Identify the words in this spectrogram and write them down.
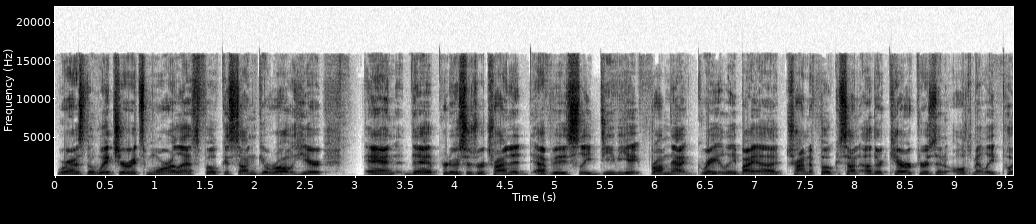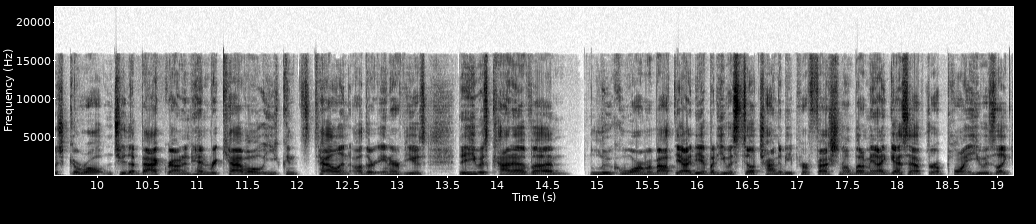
whereas The Witcher, it's more or less focused on Geralt here and the producers were trying to obviously deviate from that greatly by uh, trying to focus on other characters and ultimately push Geralt into the background. And Henry Cavill, you can tell in other interviews that he was kind of um, lukewarm about the idea, but he was still trying to be professional. But I mean, I guess after a point, he was like,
